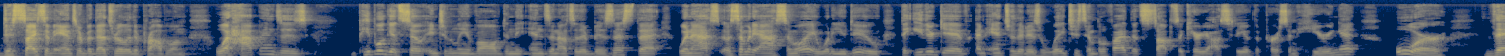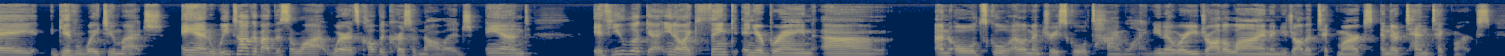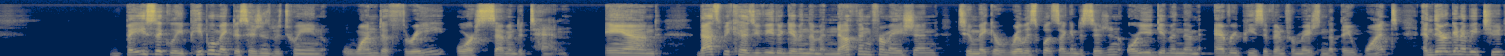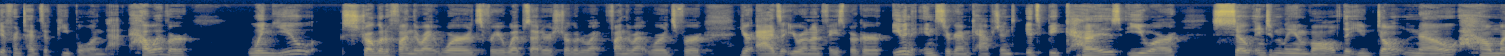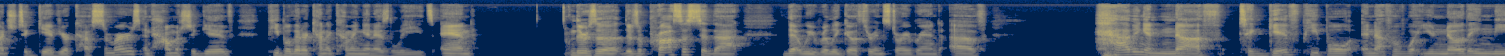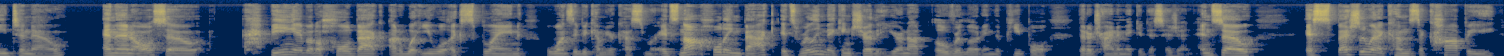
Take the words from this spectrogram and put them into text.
decisive answer, but that's really the problem. What happens is people get so intimately involved in the ins and outs of their business that when asked somebody asks them, "Hey, what do you do?" they either give an answer that is way too simplified that stops the curiosity of the person hearing it, or they give way too much. And we talk about this a lot, where it's called the curse of knowledge. And if you look at, you know, like think in your brain. Uh, an old school elementary school timeline, you know, where you draw the line and you draw the tick marks, and there are 10 tick marks basically people make decisions between one to three or seven to 10. And that's because you've either given them enough information to make a really split second decision or you've given them every piece of information that they want. And there are going to be two different types of people in that. However, when you struggle to find the right words for your website or struggle to write, find the right words for your ads that you run on Facebook or even Instagram captions, it's because you are so intimately involved that you don't know how much to give your customers and how much to give people that are kind of coming in as leads. And there's a there's a process to that that we really go through in storybrand of having enough to give people enough of what you know they need to know and then also being able to hold back on what you will explain once they become your customer. It's not holding back, it's really making sure that you're not overloading the people that are trying to make a decision. And so, especially when it comes to copy,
